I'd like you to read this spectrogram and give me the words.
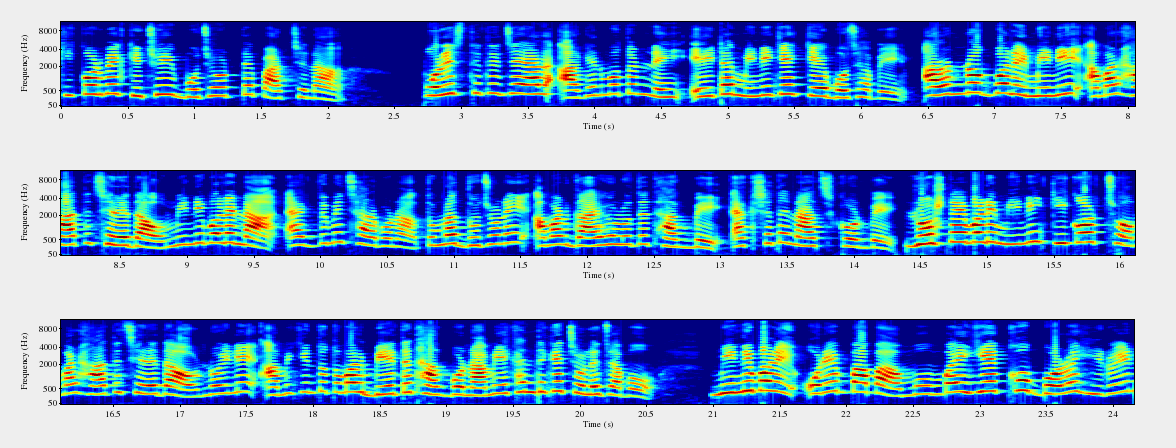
কি করবে কিছুই বুঝে উঠতে পারছে না। পরিস্থিতি যে আর আগের মতন নেই, এইটা মিনিকে কে বোঝাবে? আরণ্যক বলে, মিনি, আমার হাত ছেড়ে দাও। মিনি বলে, না, একদমই ছাড়বো না। তোমরা দুজনেই আমার গায়ে হলুদে থাকবে, একসাথে নাচ করবে। রোশনাই বলে, মিনি, কি করছ? আমার হাত ছেড়ে দাও। নইলে আমি কিন্তু তোমার বিয়েতে থাকব না, আমি এখান থেকে চলে যাব। মিনি বলে ওরে বাবা, মুম্বাই গিয়ে খুব বড় হিরোইন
